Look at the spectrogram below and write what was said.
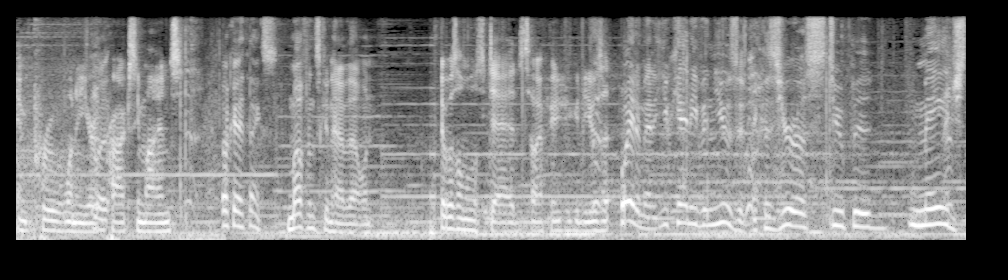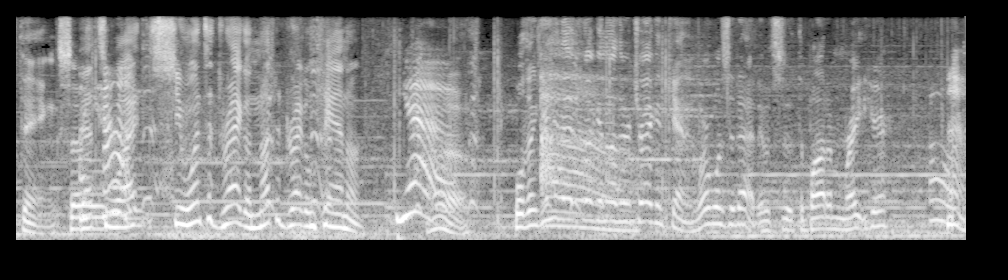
improve one of your What? proxy mines. Okay, thanks. Muffins can have that one. It was almost dead, so I figured you could use it. Wait a minute, you can't even use it because you're a stupid mage thing. So. That's why she wants a dragon, not a dragon cannon. Yeah. Oh. Well, then give me that fucking other dragon cannon. Where was it at? It was at the bottom right here. Oh. Yeah,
